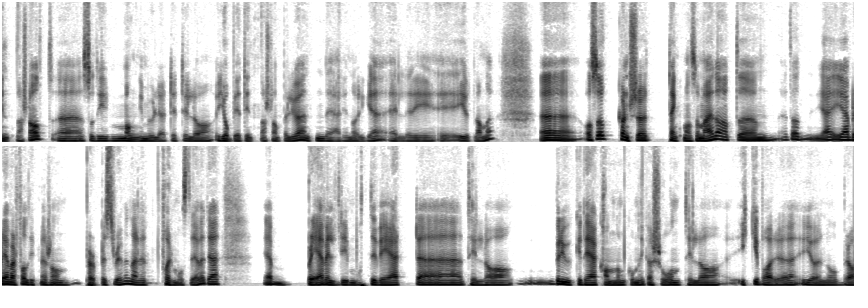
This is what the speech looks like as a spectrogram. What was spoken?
internasjonalt. Eh, så de mange muligheter til å jobbe i et internasjonalt miljø, enten det er i Norge eller i, i utlandet. Eh, og så kanskje tenker man som meg, da, at uh, jeg, jeg, ble i hvert fall litt mer sånn purpose-driven, eller formålsdrevet. Jeg, jeg, ble veldig motivert eh, til å bruke det jeg kan om kommunikasjon, til å ikke bare gjøre noe bra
